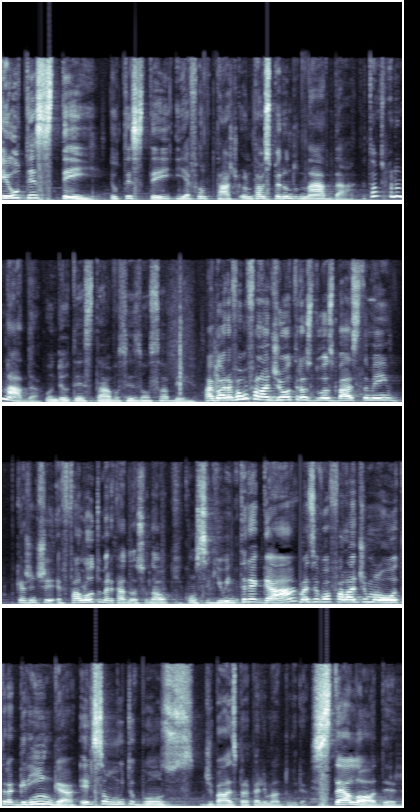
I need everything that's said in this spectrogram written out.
Eu testei, eu testei e é fantástico. Eu não tava esperando nada. Eu tava nada. Quando eu testar, vocês vão saber. Agora vamos falar de outras duas bases também, que a gente falou do mercado nacional que conseguiu entregar, mas eu vou falar de uma outra gringa. Eles são muito bons de base para pele madura. Stella Lauder.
